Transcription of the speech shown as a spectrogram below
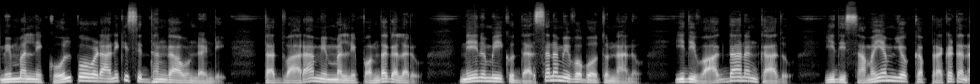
మిమ్మల్ని కోల్పోవడానికి సిద్ధంగా ఉండండి. తద్వారా మిమ్మల్ని పొందగలరు. నేను మీకు దర్శనమివ్వబోతున్నాను. ఇది వాగ్దానం కాదు. ఇది సమయం యొక్క ప్రకటన.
